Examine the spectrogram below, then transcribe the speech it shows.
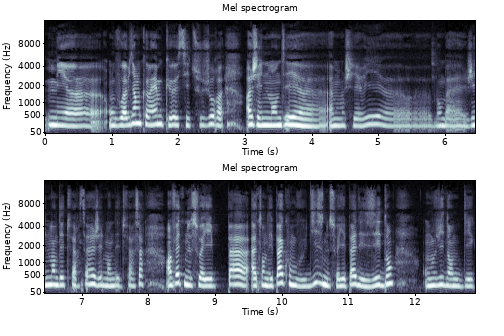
mais euh, on voit bien quand même que c'est toujours ah j'ai demandé euh, à mon chéri euh, bon bah j'ai demandé de faire ça j'ai demandé de faire ça en fait ne soyez pas attendez pas qu'on vous dise ne soyez pas des aidants on vit dans des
